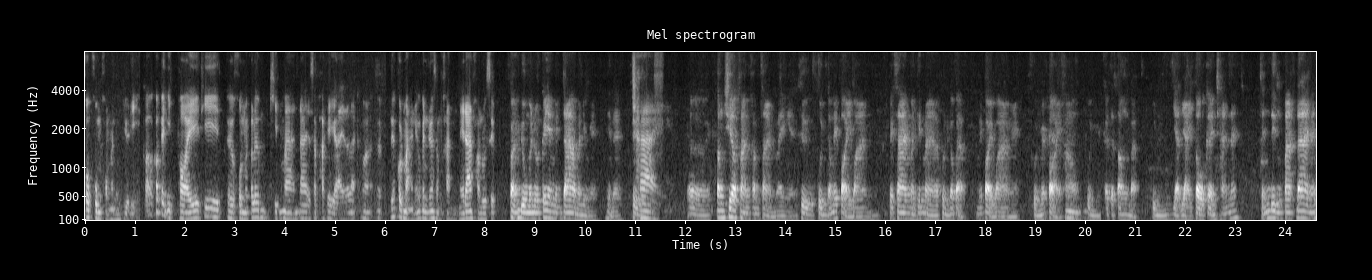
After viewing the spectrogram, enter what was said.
ควบคุมของมนุษย์อยู่ดี ก็ก็เป็นอีกพอยที่เออคนมันก็เริ่มคิดมาได้สักพักใหญ่ๆแล้วแหละว่าเรื่องกฎหมายนี่ก็เป็นเรื่องสำคัญในด้านความรู้สึกฟังดูมนุษย์ก็ยังเป็นเจ้ามันอยู่ไงเห็นไหมใช่เออต้องเชื่อฟังคำสั่งอะไรเงี้ยคือคุณก็ไม่ปล่อยวาง ไปสร้างมันขึ้นมาแล้วคุณก็แบบไม่ปล่อยวางไง คุณไม่ปล่อยเขาคุณก็จะต้องแบบคุณอย่าใหญ่โตเกินชั้นนะฉันดึงปลั๊กได้นะ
